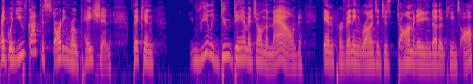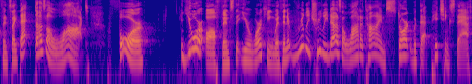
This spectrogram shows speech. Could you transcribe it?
like when you've got this starting rotation that can really do damage on the mound in preventing runs and just dominating the other team's offense. Like that does a lot for your offense that you're working with. And it really truly does a lot of times start with that pitching staff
